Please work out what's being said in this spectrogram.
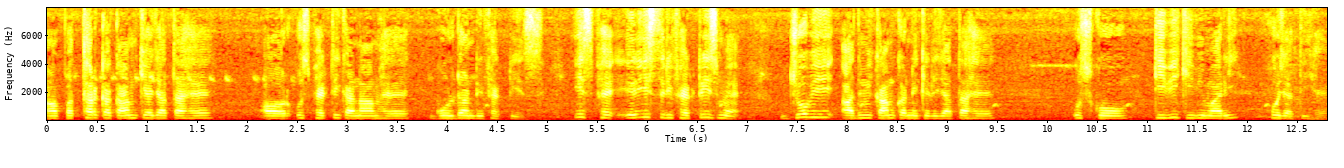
पत्थर का काम किया जाता है और उस फैक्ट्री का नाम है गोल्डन रिफैक्ट्रीज इस इस रिफैक्ट्रीज में जो भी आदमी काम करने के लिए जाता है, उसको टीबी की बीमारी हो जाती है।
